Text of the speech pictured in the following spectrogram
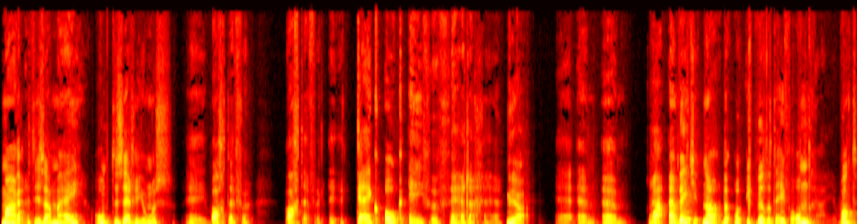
Maar het is aan mij om te zeggen, jongens, hé, hey, wacht even. wacht even, kijk ook even verder. Hè. Ja. Eh, En, ehm, ja, en weet je, nou, de- ik wil het even omdraaien. Want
